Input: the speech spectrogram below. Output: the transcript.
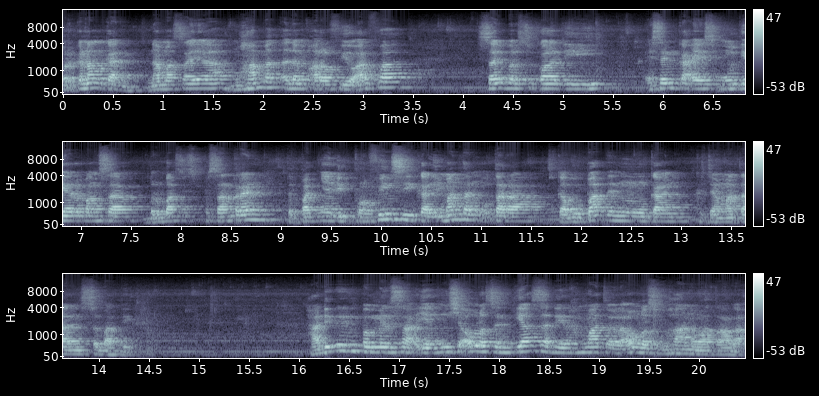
Perkenalkan, nama saya Muhammad Adam Arafio Arfa. Saya bersekolah di SMKS Mutiara Bangsa berbasis pesantren, tepatnya di Provinsi Kalimantan Utara, Kabupaten Nunukan, Kecamatan Sebatik. Hadirin pemirsa yang insya Allah sentiasa dirahmati oleh Allah Subhanahu wa Ta'ala.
